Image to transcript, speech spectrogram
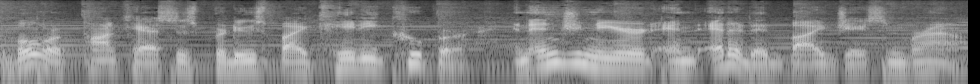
The Bulwark podcast is produced by Katie Cooper and engineered and edited by Jason Brown.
